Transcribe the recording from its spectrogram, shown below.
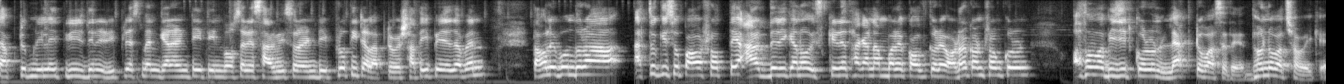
ল্যাপটপ নিলে তিরিশ দিনের রিপ্লেসমেন্ট গ্যারান্টি তিন বছরের সার্ভিস ওয়ারেন্টি প্রতিটা ল্যাপটপের সাথেই পেয়ে যাবেন। তাহলে বন্ধুরা, এত কিছু পাওয়া সত্ত্বে আর দেরি কেন? স্ক্রিনে থাকা নাম্বারে কল করে অর্ডার কনফার্ম করুন, অথবা ভিজিট করুন ল্যাপটপ আছেতে ধন্যবাদ সবাইকে।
